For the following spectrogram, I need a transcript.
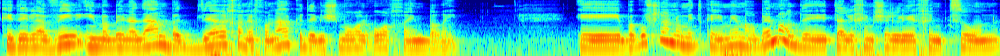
כדי להבין אם הבן אדם בדרך הנכונה כדי לשמור על אורח חיים בריא. אה, בגוף שלנו מתקיימים הרבה מאוד אה, תהליכים של אה, חמצון.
